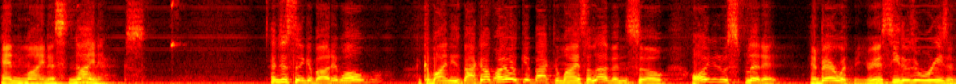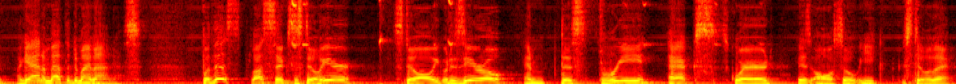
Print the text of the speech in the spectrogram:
and minus 9x. And just think about it. Well, I combine these back up. I always get back to minus 11, so all I did was split it. And bear with me. You're going to see there's a reason. Again, a method to my madness. But this plus 6 is still here, still all equal to 0, and this 3x squared is also still there.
